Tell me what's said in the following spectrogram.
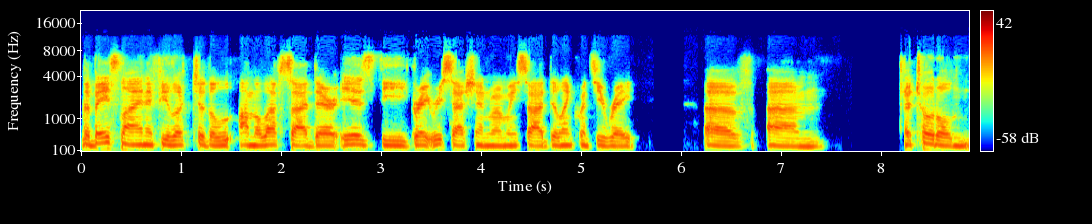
the baseline, if you look to the on the left side, there is the Great Recession when we saw a delinquency rate of um, a total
